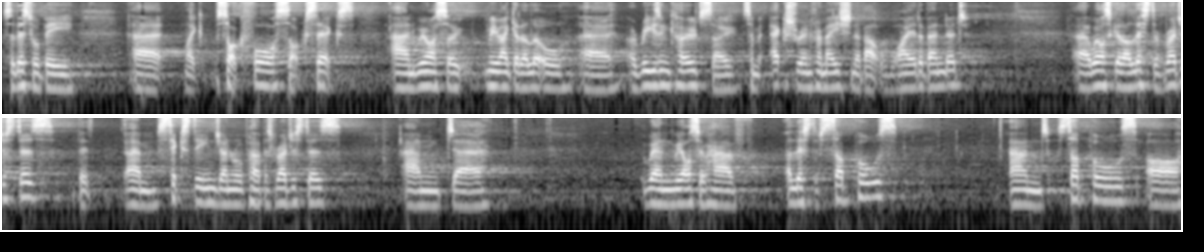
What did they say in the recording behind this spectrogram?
So this will be uh, like SOC 4, SOC 6, and we also, we might get a little, uh, a reason code, so some extra information about why it abended. Uh, we also get our list of registers the um, 16 general purpose registers. And uh, when we also have a list of subpools. And subpools are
